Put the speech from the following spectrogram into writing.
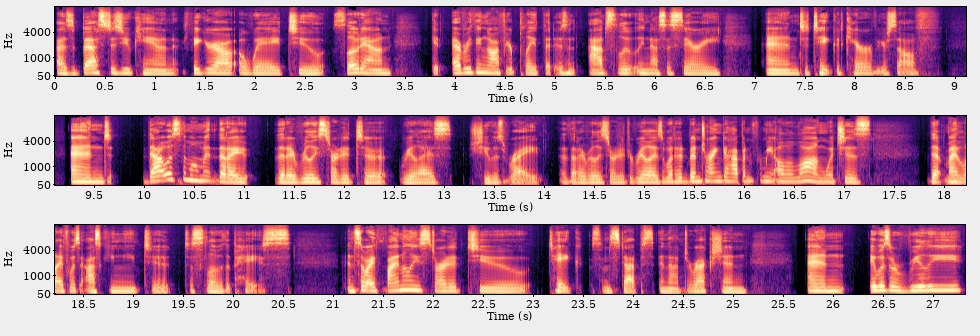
as best as you can figure out a way to slow down, get everything off your plate that isn't absolutely necessary and to take good care of yourself. And that was the moment that I that I really started to realize she was right, that I really started to realize what had been trying to happen for me all along, which is that my life was asking me to to slow the pace. And so I finally started to take some steps in that direction. And it was a really,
